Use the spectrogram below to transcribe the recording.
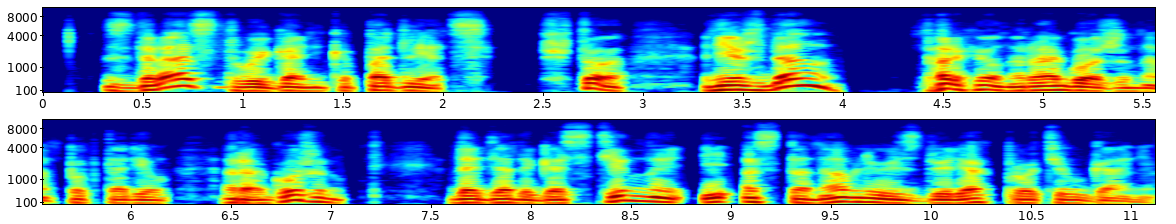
— Здравствуй, Ганька, подлец! — Что, не ждал? — Парфена Рогожина, — повторил Рогожин, дойдя до гостиной и останавливаясь в дверях против Гани.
